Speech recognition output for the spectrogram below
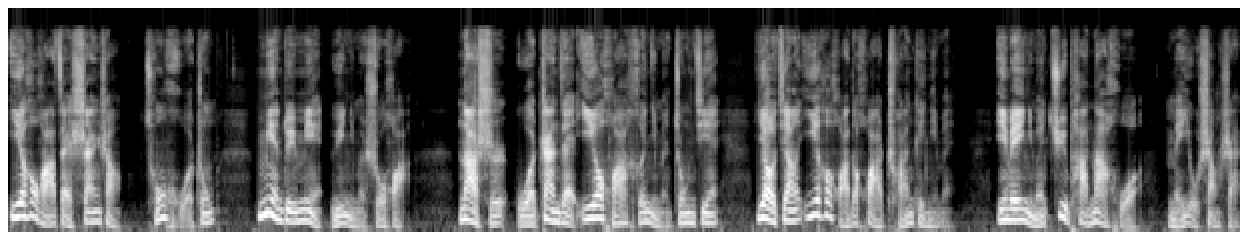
耶和华在山上从火中面对面与你们说话。”那时，我站在耶和华和你们中间，要将耶和华的话传给你们，因为你们惧怕那火，没有上山。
